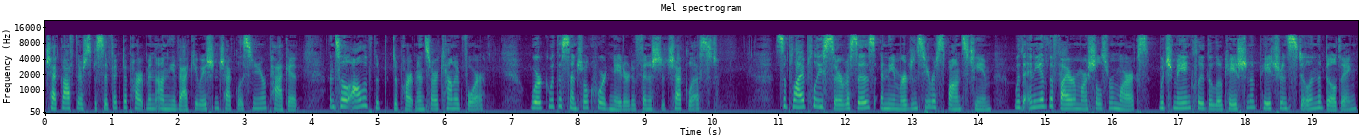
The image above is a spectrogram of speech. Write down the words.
Check off their specific department on the evacuation checklist in your packet until all of the departments are accounted for. Work with the central coordinator to finish the checklist. Supply police services and the emergency response team with any of the fire marshal's remarks, which may include the location of patrons still in the building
